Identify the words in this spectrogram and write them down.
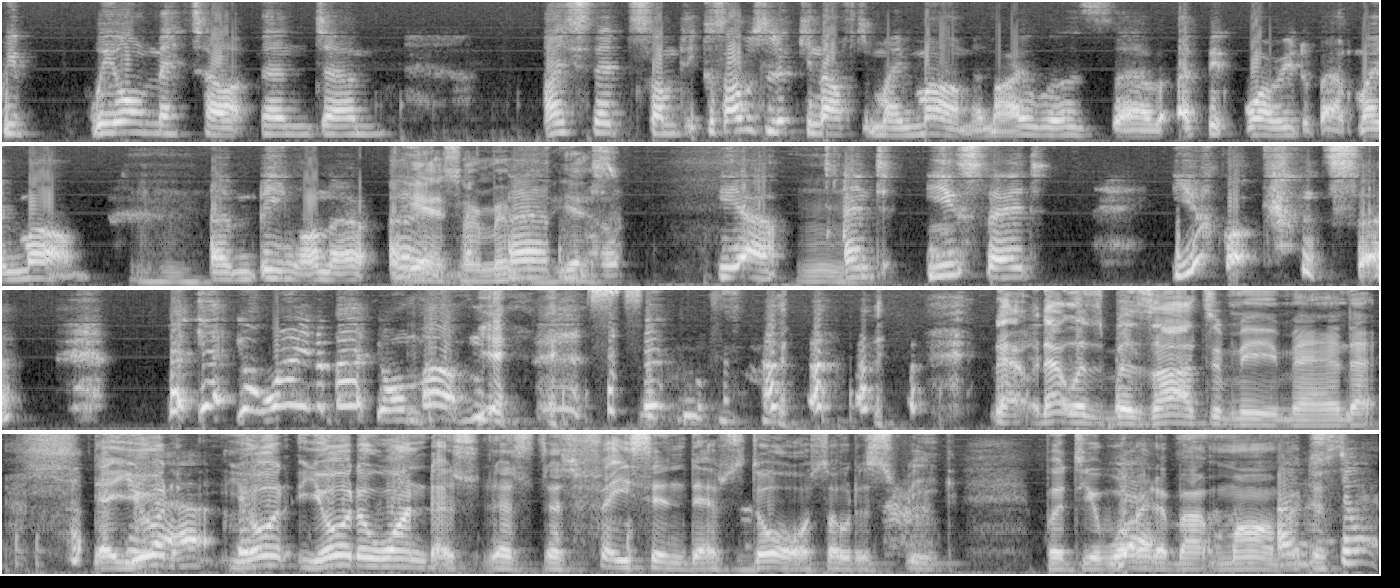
we we all met up, and um, I said something because I was looking after my mum, and I was uh, a bit worried about my mum um, being on her own. Mm-hmm. Yes, I remember, And, yes. Yeah, Mm. and you said you've got cancer, but yet you're worried about your mum. Yes. that, that was bizarre to me, man. That, that you're Yeah. you're you're the one that's, that's that's facing death's door, so to speak, but you're worried Yes. about mom. I'm just still,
